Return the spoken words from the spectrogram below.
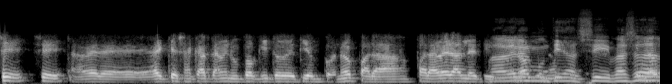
Sí, sí, a ver, eh, hay que sacar también un poquito de tiempo, ¿no? Para, para ver atletismo. Para ver ¿no? el mundial, sí, vas a,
